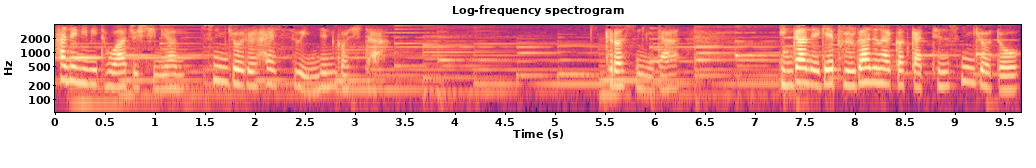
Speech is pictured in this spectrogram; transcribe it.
하느님이 도와주시면 순교를 할 수 있는 것이다. 그렇습니다. 인간에게 불가능할 것 같은 순교도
